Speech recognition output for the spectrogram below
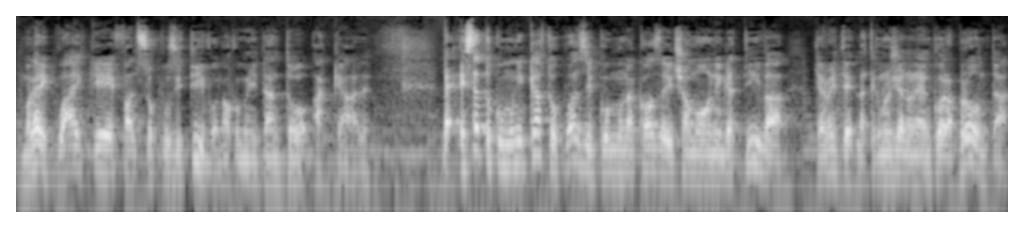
o magari qualche falso positivo, no? come ogni tanto accade. Beh, è stato comunicato quasi come una cosa, diciamo, negativa Chiaramente la tecnologia non è ancora pronta,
